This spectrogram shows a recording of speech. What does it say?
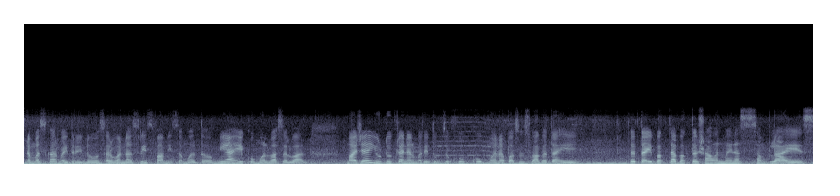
नमस्कार मैत्रिणींनो सर्वांना श्री स्वामी समर्थ. मी आहे कोमल वासलवार. माझ्या यूट्यूब चॅनलमध्ये तुमचं खूप खूप मनापासून स्वागत आहे. तर ताई बघता बघता श्रावण महिना संपला आहेस.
